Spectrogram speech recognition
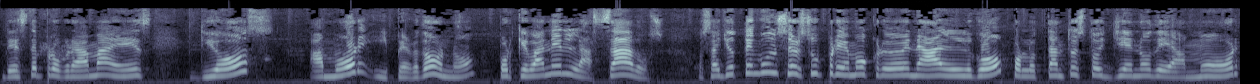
de este programa es Dios, amor y perdón, ¿no? Porque van enlazados. O sea, yo tengo un ser supremo, creo en algo, por lo tanto estoy lleno de amor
